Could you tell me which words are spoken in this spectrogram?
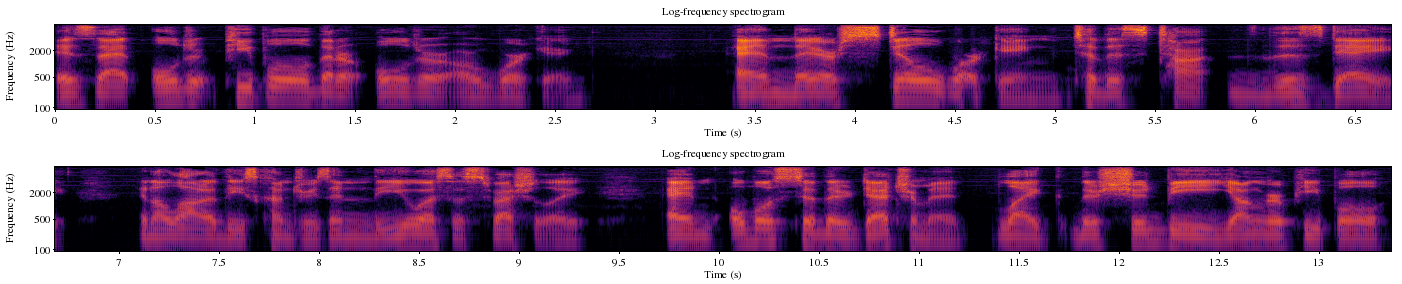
is that older people that are older are working and they're still working to this time this day in a lot of these countries in the US especially and almost to their detriment like there should be younger people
